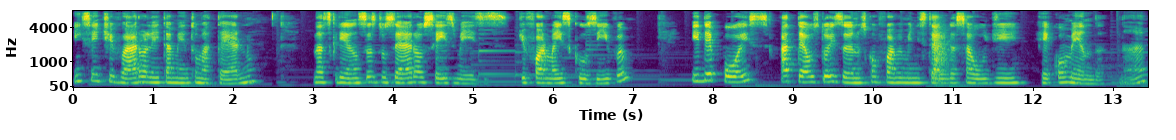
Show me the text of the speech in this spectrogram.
incentivar o aleitamento materno nas crianças do 0 aos 6 meses, de forma exclusiva, e depois até os dois anos, conforme o Ministério da Saúde recomenda, né?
